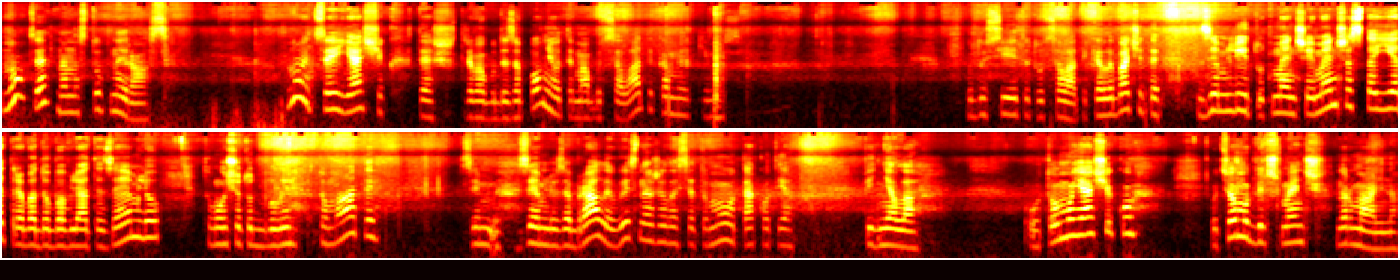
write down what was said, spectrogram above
Ну, це на наступний раз. Ну і цей ящик теж треба буде заповнювати, мабуть, салатиками якимось. Буду сіяти тут салатики. Але бачите, землі тут менше і менше стає, треба додати землю, тому що тут були томати. Землю забрали, виснажилося, тому отак от я підняла у тому ящику. У цьому більш-менш нормально.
